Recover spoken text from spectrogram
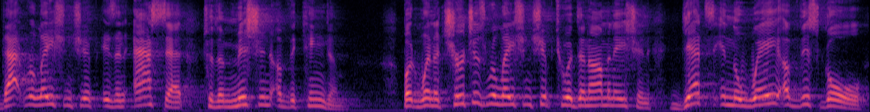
that relationship is an asset to the mission of the kingdom. But when a church's relationship to a denomination gets in the way of this goal,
